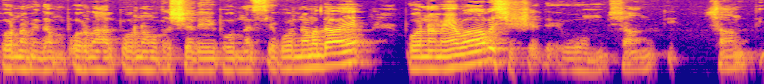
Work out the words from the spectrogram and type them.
പൂർണമിതം പൂർണാൽ പൂർണമുദശ്യതേ പൂർണസ്യ പൂർണമതായ പൂർണമേവാവശിഷ്യതേ ഓം ശാന്തി ശാന്തി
